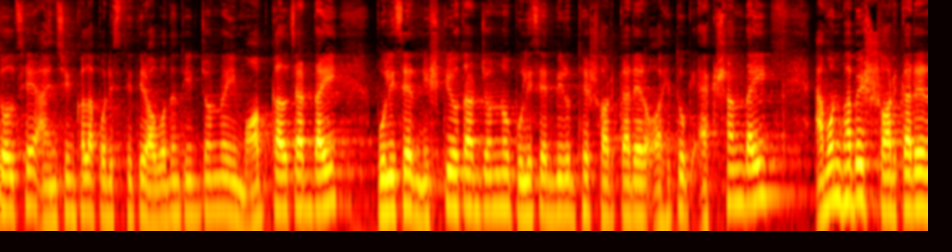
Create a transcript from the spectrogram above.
চলছে, আইনশৃঙ্খলা পরিস্থিতির অবনতির জন্য এই মব কালচার দায়ী। পুলিশের নিষ্ক্রিয়তার জন্য পুলিশের বিরুদ্ধে সরকারের অহেতুক অ্যাকশন দায়ী। এমনভাবে সরকারের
